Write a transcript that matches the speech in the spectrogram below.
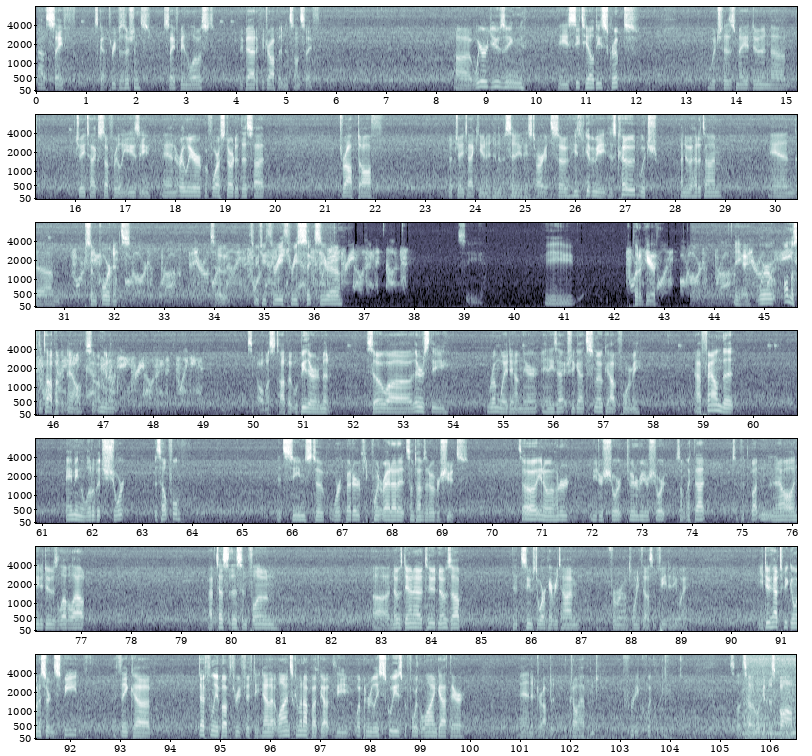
out of safe It's got three positions, safe being the lowest. It'd be bad if you drop it and it's unsafe. Uh, we're using the CTLD script, which has made doing um, JTAC stuff really easy. And earlier, before I started this, I dropped off a JTAC unit in the vicinity of these targets. So he's given me his code, which I knew ahead of time, and um, some coordinates. So 323360. Let's see. We put him here. Anyway, we're almost the top of it now, so I'm gonna say almost the top of it. We'll be there in a minute. So uh, there's the runway down there, and he's actually got smoke out for me. I found that aiming a little bit short is helpful. It seems to work better if you point right at it. Sometimes it overshoots. So, you know, 100 meters short, 200 meters short, something like that. So put the button, and now all I need to do is level out. I've tested this and flown uh, nose down attitude, nose up. It seems to work every time from around 20,000 feet anyway. You do have to be going a certain speed. I think uh, definitely above 350. Now that line's coming up, I've got the weapon release squeezed before the line got there, and it dropped it. It all happened pretty quickly. So let's have a look at this bomb.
